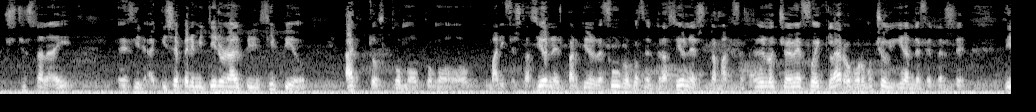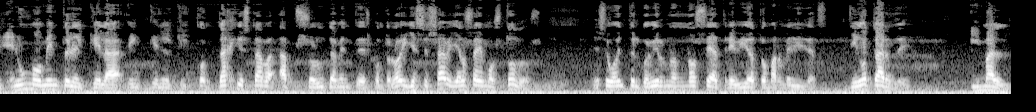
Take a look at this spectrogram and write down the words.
los hechos están ahí. Es decir, aquí se permitieron al principio actos como, como manifestaciones, partidos de fútbol, concentraciones. La manifestación del 8M fue claro, por mucho que quieran defenderse. En un momento en el que, la, en, el, que el contagio estaba absolutamente descontrolado, y ya se sabe, ya lo sabemos todos. En ese momento el gobierno no se atrevió a tomar medidas. Llegó tarde y mal.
